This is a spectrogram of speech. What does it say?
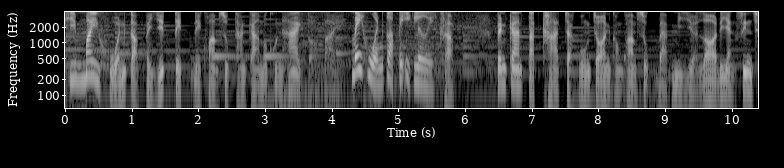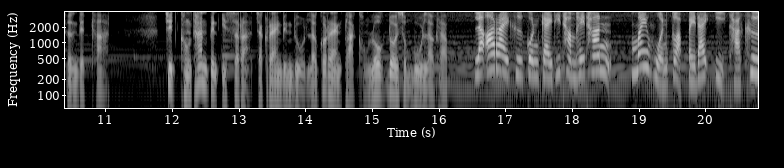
ที่ไม่หวนกลับไปยึดติดในความสุขทางกามคุณห้าอีกต่อไป ไม่หวนกลับไปอีกเลยครับ เป็นการตัดขาดจากวงจรของความสุขแบบมีเหยื่อล่อได้อย่างสิ้นเชิงเด็ดขาด จิตของท่านเป็นอิสระจากแรงดึงดูด แล้วก็แรงผลักของโลกโดยสมบูรณ์แล้วครับ แล้วอะไรคือกลไกที่ทำให้ท่าน ไม่หวนกลับไปได้อีกคะคือ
